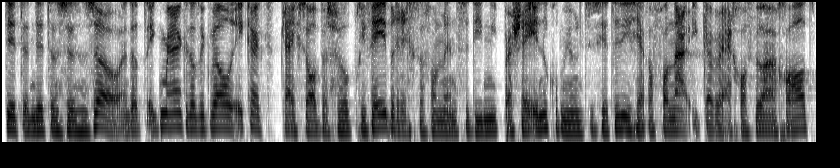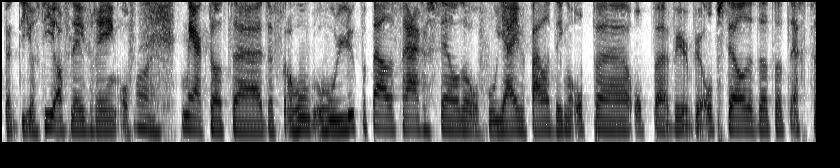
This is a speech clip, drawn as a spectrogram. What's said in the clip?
dit en dit en zo en zo. En dat, ik merk dat ik wel... Ik krijg, krijg zelf best veel privéberichten van mensen... die niet per se in de community zitten. Die zeggen van, nou, ik heb er echt wel veel aan gehad... met die of die aflevering. Of Mooi. ik merk dat eh, de, hoe, hoe Luc bepaalde vragen stelde... of hoe jij bepaalde dingen op, eh, op, eh, weer, weer opstelde... dat dat echt...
